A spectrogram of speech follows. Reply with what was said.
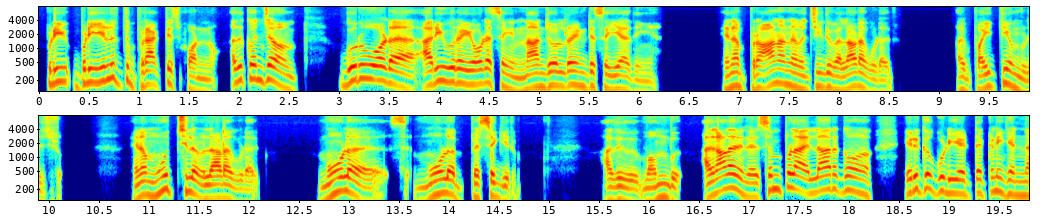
இப்படி இப்படி இழுத்து ப்ராக்டிஸ் பண்ணணும். அது கொஞ்சம் குருவோட அறிவுரையோடு செய்யணும். நான் சொல்கிறேன்ட்டு செய்யாதீங்க. ஏன்னா பிராணனை வச்சுக்கிட்டு விளாடக்கூடாது அது பைத்தியம் பிடிச்சிடும் ஏன்னா மூச்சில் விளையாடக்கூடாது. மூளை மூளை பிசகிடும் அது வம்பு. அதனால் சிம்பிளாக எல்லாருக்கும் இருக்கக்கூடிய டெக்னிக் என்ன?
